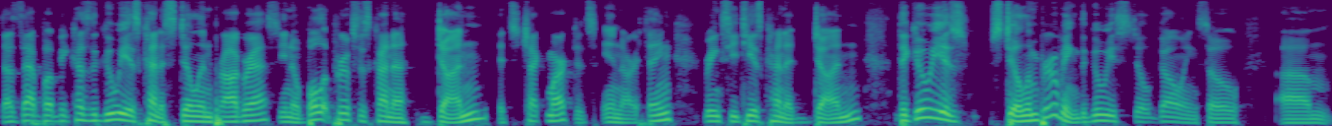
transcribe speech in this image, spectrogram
does that, but because the GUI is kind of still in progress, you know, Bulletproofs is kind of done. It's checkmarked. It's in our thing. Ring CT is kind of done. The GUI is still improving. The GUI is still going. So, um,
